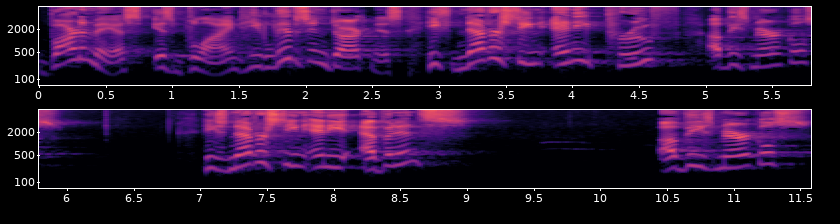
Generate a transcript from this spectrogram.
Bartimaeus is blind. He lives in darkness. He's never seen any proof of these miracles. He's never seen any evidence of these miracles.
